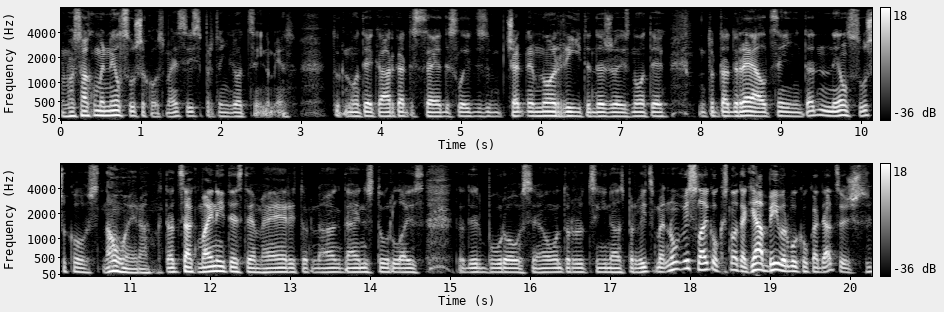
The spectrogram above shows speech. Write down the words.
nu, no sākuma ir Nils Ušakovs, mēs visi pret viņu ļoti cīnāmies. Tur notiek ārkārtas sēdes līdz četriem no rīta. Dažreiz notiek tur tāda reāla cīņa. Tad Nils Ušakovs nav vairāk. Tad sāk mainīties tie mēri. Tur nāk Dainis Turlais, tad ir Būros, ja, un tur cīnās par vicmēm. Nu, visu laiku, kas notiek, jā, bija varbūt kaut kādi atsevišķi,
